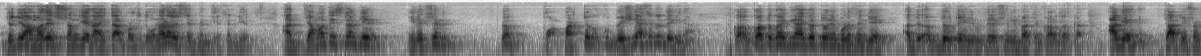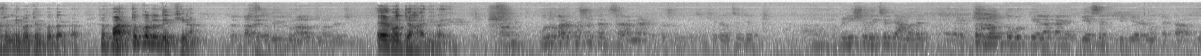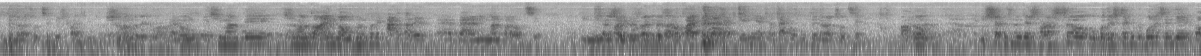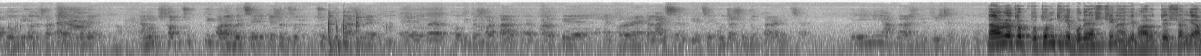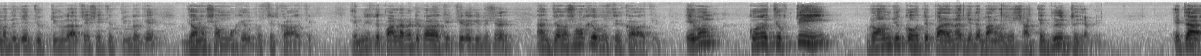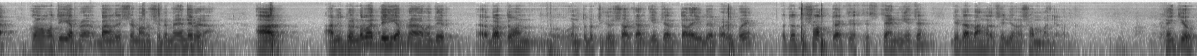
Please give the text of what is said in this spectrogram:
যদিও আমাদের সঙ্গে নাই তারপর কিন্তু ওনারাও স্টেটমেন্ট দিয়েছেন যে আর জামাত ইসলাম যে ইলেকশন পার্থক্য খুব বেশি আছে তো দেখি না। গত কয়েকদিন আগেও তো উনি বলেছেন যে দ্রুত ইলেকশন নির্বাচন করা দরকার। আগে জাতীয় সংসদ নির্বাচন করা দরকার। তো পার্থক্য তো দেখছি না। এর মধ্যে হয়নি ভাই। অন্য কারও প্রশ্ন স্যার আমি আরেকটা প্রশ্ন দিতে চাই সেটা হচ্ছে যে আহ, আপনি নিশ্চয়ই দেখছেন যে আমাদের সীমান্তবর্তী এলাকায় বিএসএফ বিডিআর এর মধ্যে একটা উত্তেজনা চলছে বেশ কয়েকদিন ধরে। এবং সীমান্তে সীমান্ত আইন লঙ্ঘন করে কাঁটাতারের আহ, বেড়া নির্মাণ করা হচ্ছে তিন মিটার করিডোর সহ কয়েকটা জায়গায় এই নিয়ে একটা ব্যাপক উত্তেজনা চলছে এবং আহ, নিশ্চয় আপনি শুনেন যে স্বরাষ্ট্র উপদেষ্টা কিন্তু বলেছেন যে গত বিগত সরকারের আমলে এমন সব চুক্তি করা হয়েছে যেসব চু- চুক্তিতে আসলে এ, আহ, পতিত সরকার ভারতকে এক ধরনের একটা লাইসেন্স দিয়েছে ওইটা সুযোগ তারা নিচ্ছে আর কি। না, আমরা তো প্রথম থেকে বলে আসছি না যে ভারতের সঙ্গে আমাদের যে চুক্তিগুলো আছে, সেই চুক্তিগুলোকে জনসম্মুখে উপস্থিত করা উচিত। এমনিতে পার্লামেন্টে করা উচিত ছিল, কিন্তু সেটা জনসম্মুখে উপস্থিত করা উচিত। এবং কোনো চুক্তি গ্রহণযোগ্য হতে পারে না, যেটা বাংলাদেশের স্বার্থের বিরুদ্ধে যাবে। এটা কোনো মতেই আপনার বাংলাদেশের মানুষ সেটা মেনে নেবে না। আর আমি ধন্যবাদ দিই আপনার আমাদের বর্তমান অন্তর্বর্তীকালীন সরকারকে তারা এই ব্যাপারের উপরে অত্যন্ত শক্ত একটা স্ট্যান্ড নিয়েছেন যেটা বাংলাদেশের জন্য সম্মানজনক। Thank you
